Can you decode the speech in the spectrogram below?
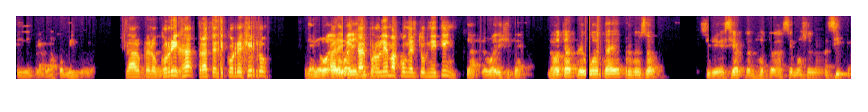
en el trabajo mismo. ¿no? Claro, pero corrija, trate de corregirlo Ya lo, voy- para lo voy a evitar digitar. problemas con el turnitín. Ya, lo voy a digitar. La otra pregunta es, profesor, si bien es cierto, nosotros hacemos una cita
